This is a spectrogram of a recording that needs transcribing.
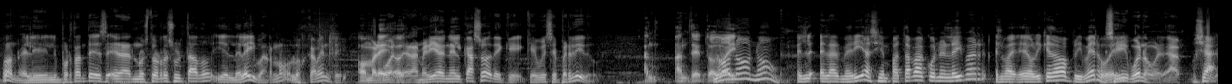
Bueno, el, el importante era nuestro resultado y el del Eibar, ¿no? Lógicamente. Hombre, o el de la Almería en el caso de que, que hubiese perdido. An- ante todo. No, no, no. El, el Almería, si empataba con el Eibar, el Valladolid quedaba primero, ¿eh? Sí, bueno. eh, O sea,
